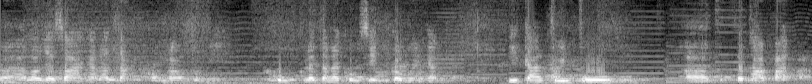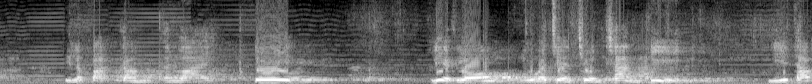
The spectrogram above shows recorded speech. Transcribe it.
ว่าเราจะสร้างอาณาจักรของเราตรงนี้กรุงรัตนโกสินทร์ก็เหมือนกัน มีการฟื้นฟูสถาปัตย์ศิลปกรรมทั้งหลาย โดยเรียกร้องหรือว่าเชิญชวนช่างที่ หนีทัพ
